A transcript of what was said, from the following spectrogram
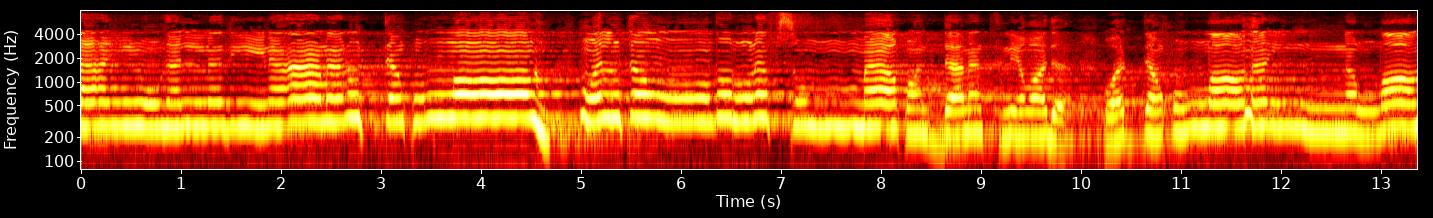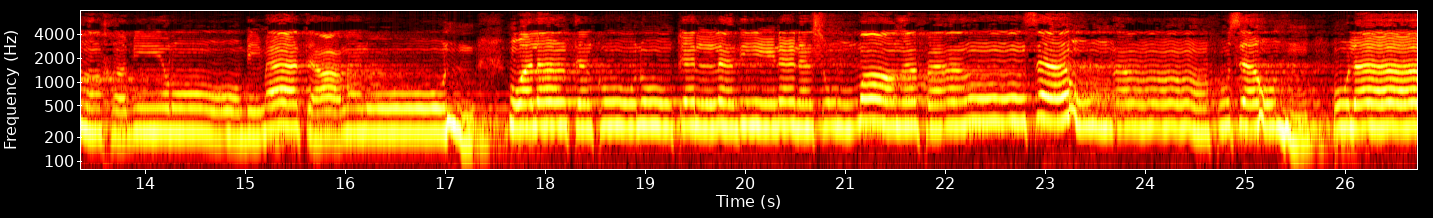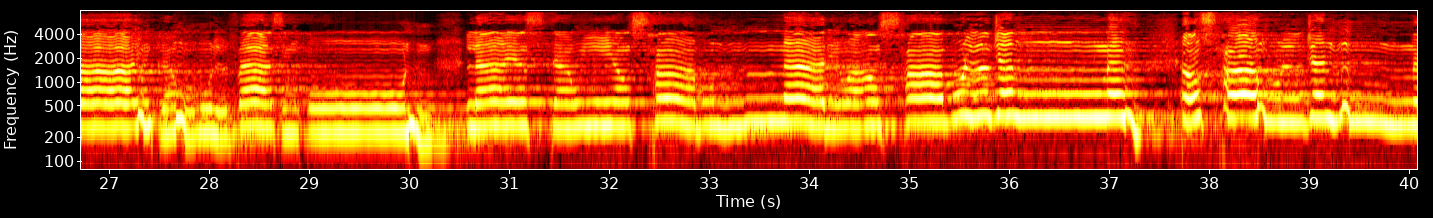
قدمت لغد. واتقوا الله إن الله خبير بما تعملون. ولا تكونوا كالذين نسوا الله فأنساهم أنفسهم. أولئك هم الفاسقون. لا يستوي أصحاب النار وأصحاب الجنة. أصحاب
